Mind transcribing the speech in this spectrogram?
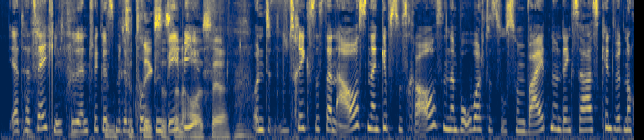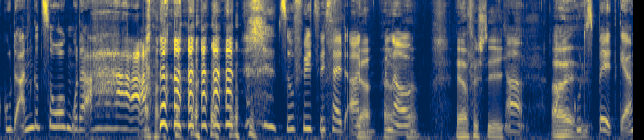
ja tatsächlich, du entwickelst mit dem du Kunden ein Baby aus, ja. und du trägst es dann aus und dann gibst du es raus und dann beobachtest du es vom Weiten und denkst, ah, das Kind wird noch gut angezogen oder ah, so fühlt es sich halt an. Ja, genau. Ja, ja. verstehe ich. Ein gutes Bild, gell?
